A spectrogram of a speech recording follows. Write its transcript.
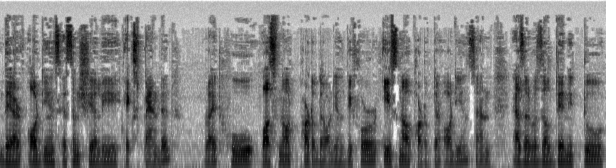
their audience essentially expanded right? Who was not part of the audience before is now part of their audience and as a result they need to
